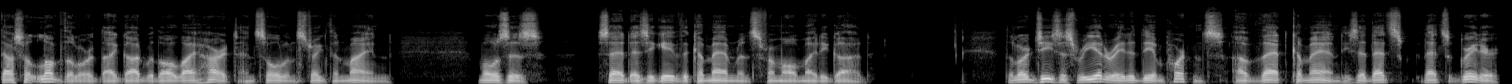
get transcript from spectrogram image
Thou shalt love the Lord thy God with all thy heart and soul and strength and mind, Moses said as he gave the commandments from Almighty God. The Lord Jesus reiterated the importance of that command. He said that's that's greater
